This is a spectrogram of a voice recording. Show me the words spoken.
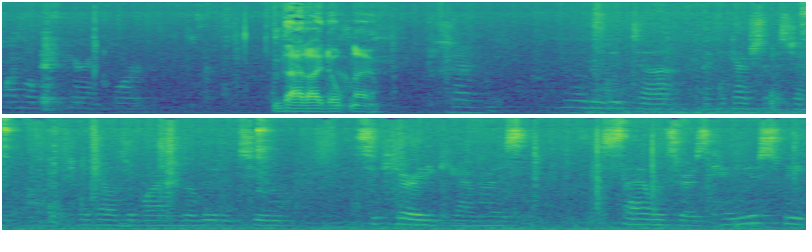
When will they appear in court? That I don't know. Alluded to, I think actually it was General, uh, Attorney General DeWine who alluded to security cameras, silencers. Can you speak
